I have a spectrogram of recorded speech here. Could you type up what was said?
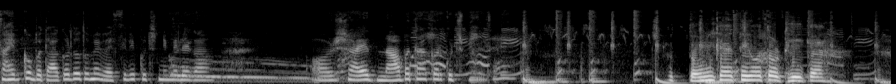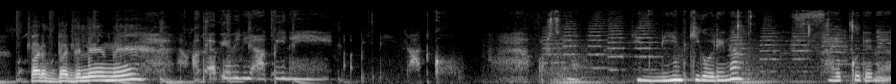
साहिब को बताकर तो तुम्हें वैसे भी कुछ नहीं मिलेगा। और शायद ना बताकर कुछ मिल जाए। तुम कहती हो तो ठीक है। पर बदले में अभी अभी अभी नहीं अभी नहीं अभी नहीं। रात को ये नींद की गोली ना साहिब को दे देना।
